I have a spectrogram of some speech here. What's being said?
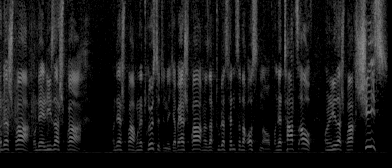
Und er sprach, und der Elisa sprach. Und er sprach, und er tröstete nicht, aber er sprach und er sagt, tu das Fenster nach Osten auf. Und er tat's auf. Und Elisa sprach, schieß.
